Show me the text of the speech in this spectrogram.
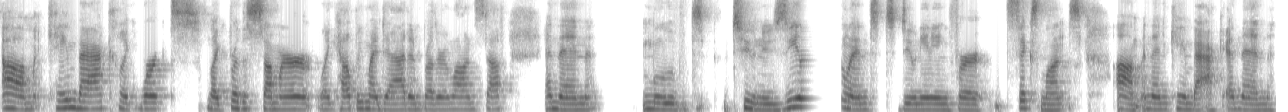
Um came back like worked like for the summer like helping my dad and brother-in-law and stuff and then moved to new zealand to do nannying for six months um and then came back and then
